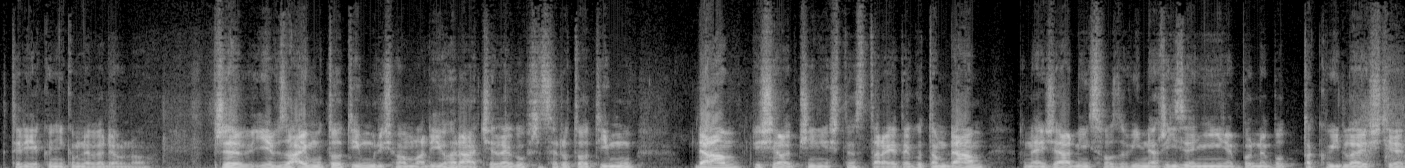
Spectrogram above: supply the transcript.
které jako nikam nevedou. No. Protože je v zájmu toho týmu, když mám mladýho hráče, tak ho přece do toho týmu dám, když je lepší než ten starý, tak ho tam dám a ne žádný svazový nařízení nebo, nebo takovýhle ještě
